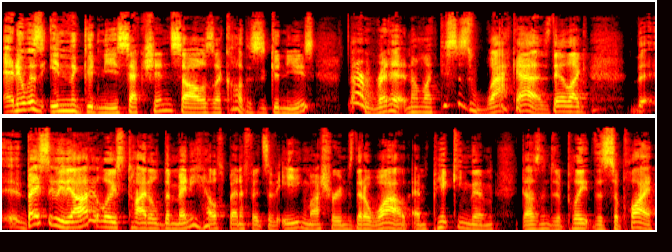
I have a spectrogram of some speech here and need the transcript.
and it was in the good news section. So I was like, oh, this is good news. Then I read it and I'm like, this is whack as. They're like, the, basically the article is titled the many health benefits of eating mushrooms that are wild and picking them doesn't deplete the supply.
